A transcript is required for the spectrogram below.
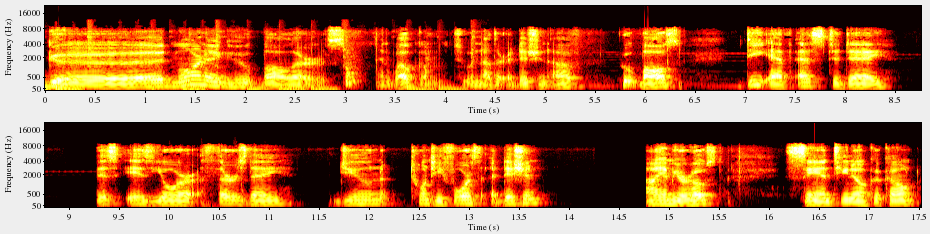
Good morning, Hoop Ballers, and welcome to another edition of Hoop Balls DFS Today. This is your Thursday, June 24th edition. I am your host, Santino Caccone,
